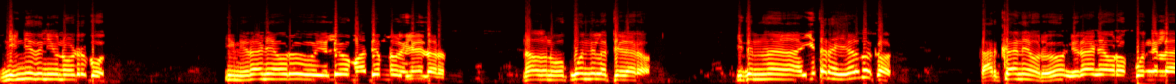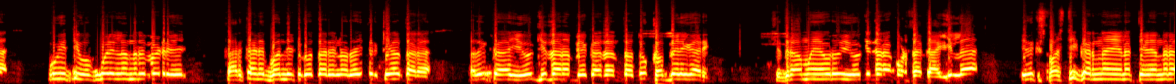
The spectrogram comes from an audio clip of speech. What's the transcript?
ನಿನ್ನಿದು ನೀವು ನೋಡಿರ್ಬೋದು. ಈ ನಿರಾಣಿ ಅವರು ಎಲ್ಲಿಯೋ ಮಾಧ್ಯಮದವ್ರು ಹೇಳಿದಾರ. ನಾವು ಅದನ್ನ ಒಪ್ಕೊಂಡಿಲ್ಲ ಅಂತ ಹೇಳ್ಯಾರ. ಇದನ್ನ ಈ ತರ ಹೇಳ್ಬೇಕು ಅವ್ರು. ಕಾರ್ಖಾನೆಯವರು, ನಿರಾಣಿ ಅವರು ಒಪ್ಕೊಂಡಿಲ್ಲ. ಮುಗಿತಿ ಒಪ್ಕೊಳ್ಳಿಲ್ಲ ಅಂದ್ರೆ ಬಿಡ್ರಿ. ಕಾರ್ಖಾನೆ ಬಂದ್ ಇಟ್ಕೋತಾರೆ ಏನೋ ರೈತರು ಕೇಳ್ತಾರ. ಅದಕ್ಕೆ ಯೋಗ್ಯ ದರ ಬೇಕಾದಂತದ್ದು ಕಬ್ಬೆಳಿಗಾರಿ. ಸಿದ್ದರಾಮಯ್ಯ ಅವರು ಯೋಗ್ಯ ದರ ಕೊಡ್ಸಕ್ ಆಗಿಲ್ಲ ಇದಕ್ಕೆ ಸ್ಪಷ್ಟೀಕರಣ ಏನಂತೇಳಿ ಅಂದ್ರ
